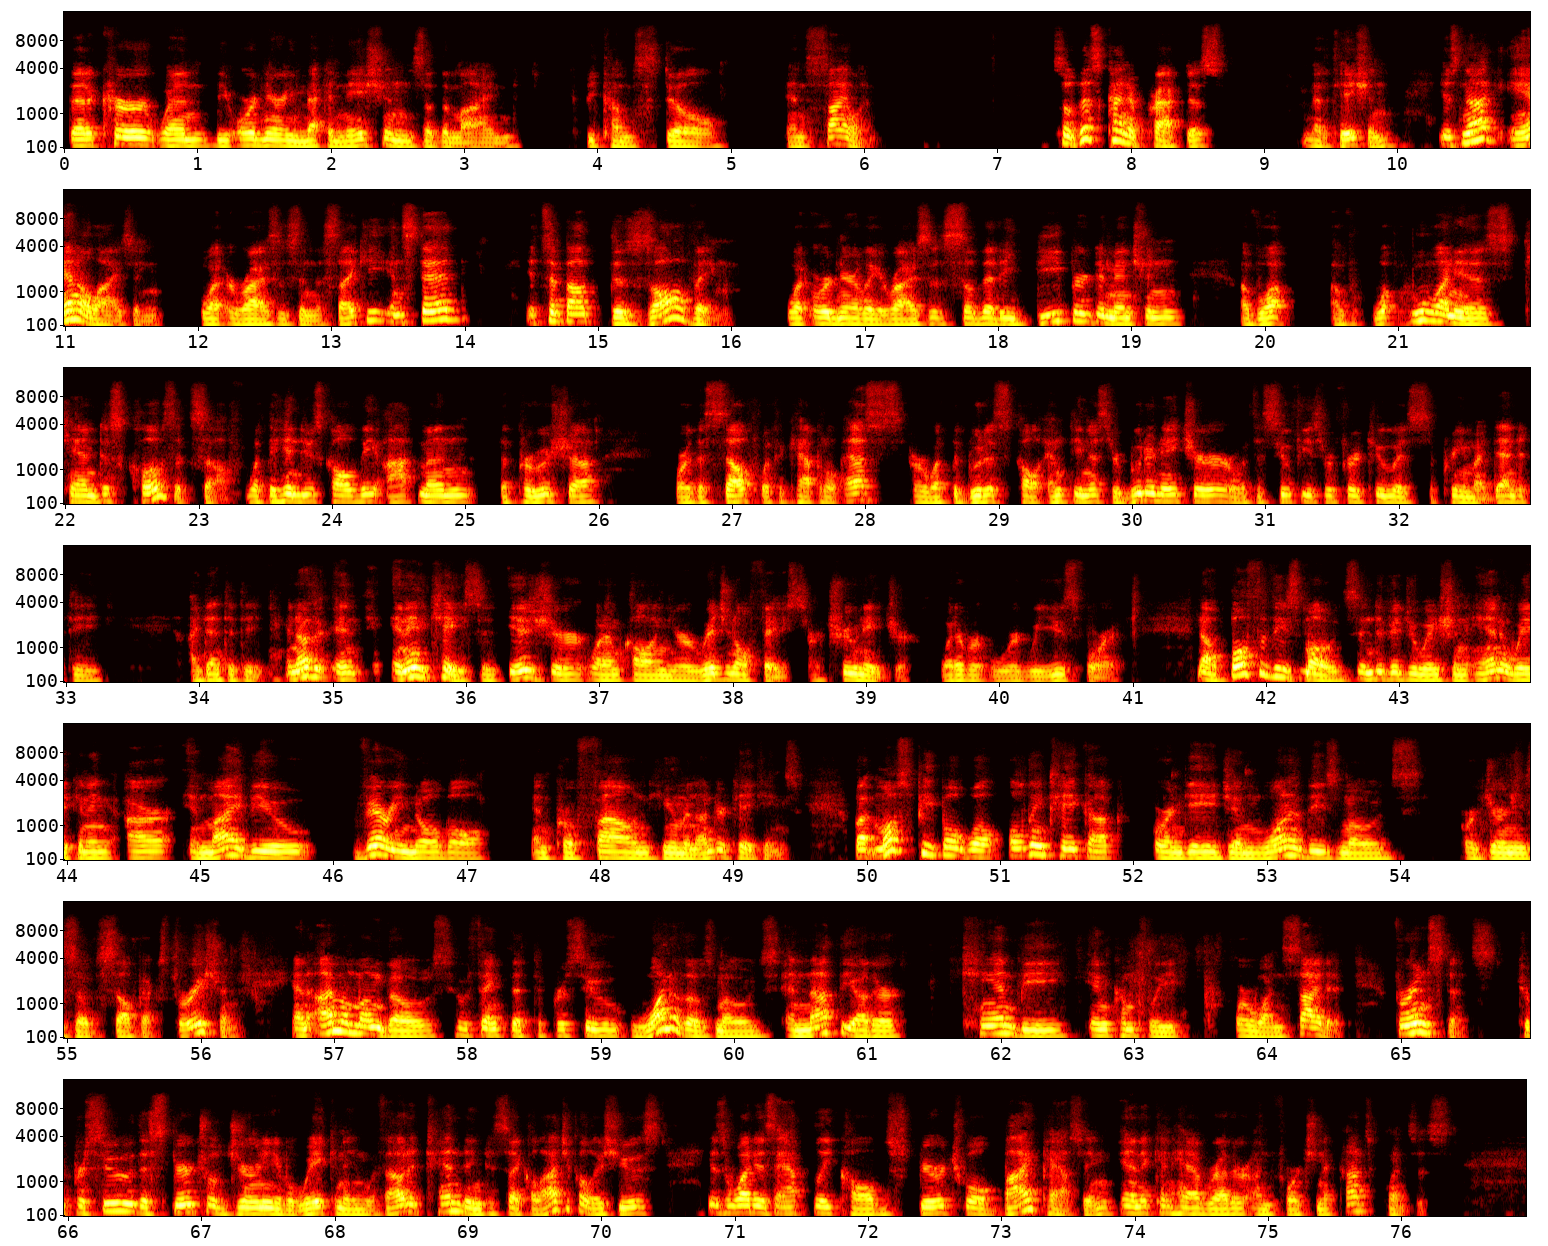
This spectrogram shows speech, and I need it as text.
that occur when the ordinary machinations of the mind become still and silent. So, this kind of practice, meditation, is not analyzing what arises in the psyche. Instead, it's about dissolving what ordinarily arises so that a deeper dimension of what of what who one is can disclose itself, what the Hindus call the Atman, the Purusha, or the self with a capital S, or what the Buddhists call emptiness or Buddha nature, or what the Sufis refer to as supreme identity. Identity. In other, in, in any case, it is your what I'm calling your original face or true nature, whatever word we use for it. Now, both of these modes, individuation and awakening, are, in my view, very noble and profound human undertakings. But most people will only take up or engage in one of these modes or journeys of self exploration. And I'm among those who think that to pursue one of those modes and not the other can be incomplete or one sided. For instance, to pursue the spiritual journey of awakening without attending to psychological issues is what is aptly called spiritual bypassing, and it can have rather unfortunate consequences.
